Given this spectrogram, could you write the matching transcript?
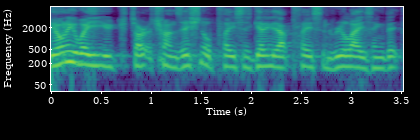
The only way you start a transitional place is getting to that place and realizing that,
